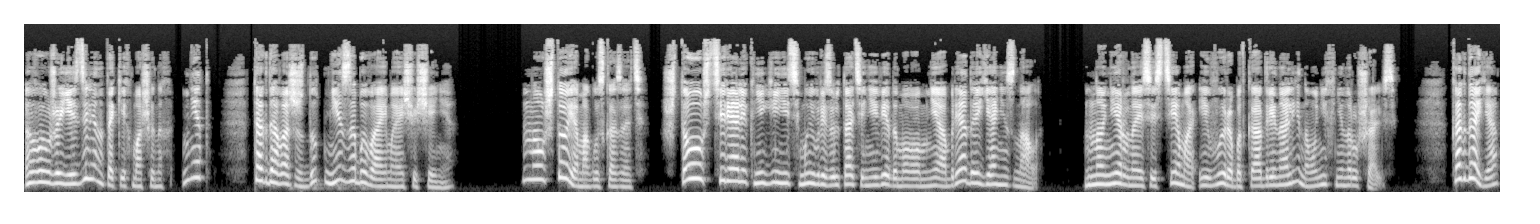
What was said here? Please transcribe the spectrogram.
Вы уже ездили на таких машинах? Нет? Тогда вас ждут незабываемые ощущения. Ну, что я могу сказать? Что уж теряли княгини тьмы в результате неведомого мне обряда, я не знала. Но нервная система и выработка адреналина у них не нарушались. Когда я,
